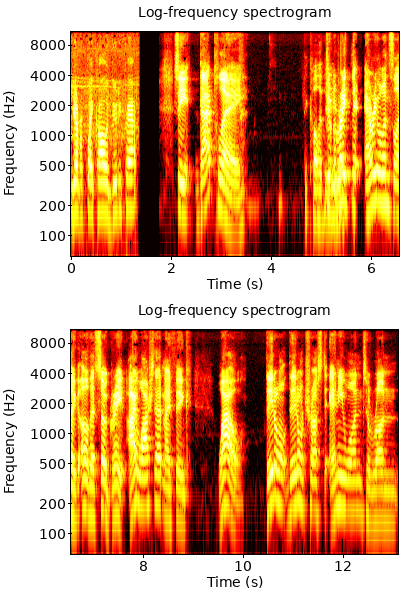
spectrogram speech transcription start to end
You ever play Call of Duty, Pat? See, that play The Call of Duty. right there, everyone's like, "Oh, that's so great." I watch that and I think, "Wow, they don't they don't trust anyone to run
